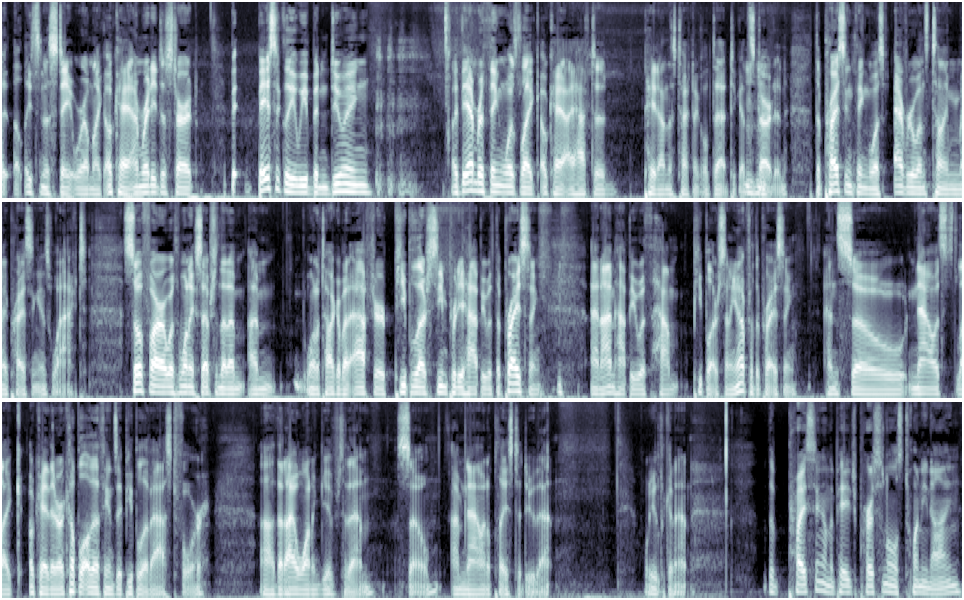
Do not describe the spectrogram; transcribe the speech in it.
at least in a state where I'm like, okay, I'm ready to start. B- basically, we've been doing like the Ember thing was like, okay, I have to pay down this technical debt to get started. The pricing thing was everyone's telling me my pricing is whacked. So far, with one exception that I'm, I'm want to talk about after, people are seem pretty happy with the pricing, and I'm happy with how people are signing up for the pricing. And so now it's like, okay, there are a couple other things that people have asked for uh, that I want to give to them. So I'm now in a place to do that. What are you looking at? The pricing on the page personal is twenty nine.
